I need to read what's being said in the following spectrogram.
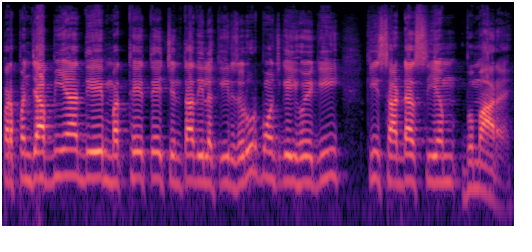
ਪਰ ਪੰਜਾਬੀਆਂ ਦੇ ਮੱਥੇ ਤੇ ਚਿੰਤਾ ਦੀ ਲਕੀਰ ਜ਼ਰੂਰ ਪਹੁੰਚ ਗਈ ਹੋਏਗੀ ਕਿ ਸਾਡਾ ਸੀਐਮ ਬਿਮਾਰ ਹੈ।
